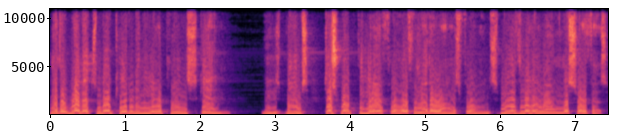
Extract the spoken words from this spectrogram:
are the rivets located in the airplane's skin. These bumps disrupt the airflow from otherwise flowing smoothly along the surface.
